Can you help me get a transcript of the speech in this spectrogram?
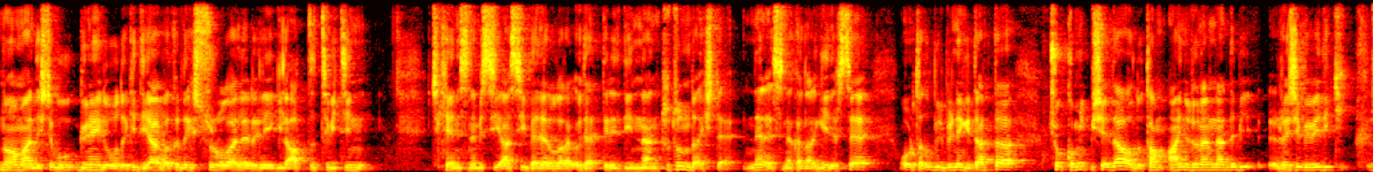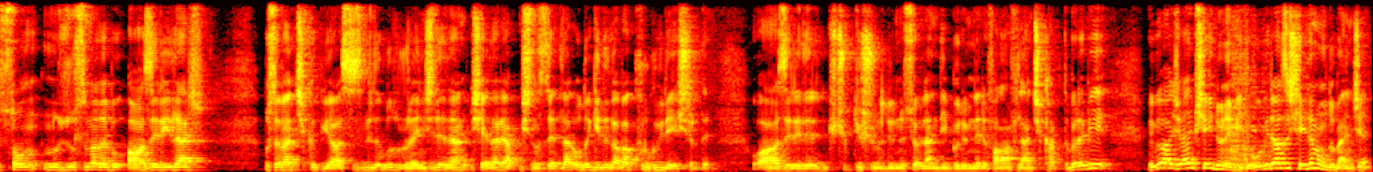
normalde işte bu Güneydoğu'daki Diyarbakır'daki sur olaylarıyla ilgili attığı tweet'in kendisine bir siyasi bedel olarak ödettirildiğinden tutun da işte neresine kadar gelirse ortalık birbirine gider. Hatta çok komik bir şey daha oldu. Tam aynı dönemlerde bir Recep İvedik sonuncusuna da bu Azeriler bu sefer çıkıp ya siz bir de bu rencide eden şeyler yapmışsınız dediler. O da gidip galiba kurguyu değiştirdi. O Azerilerin küçük düşürüldüğünü söylendiği bölümleri falan filan çıkarttı. Böyle bir, bir acayip şey dönemiydi. O biraz da şeyden oldu bence.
